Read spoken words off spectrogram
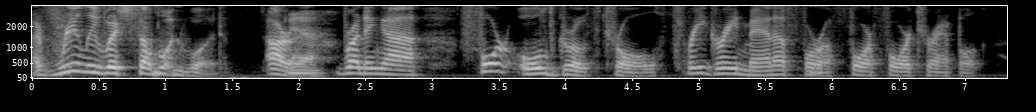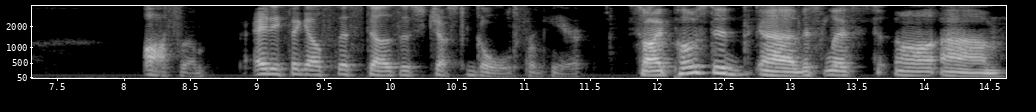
I really wish someone would. All right, Yeah. running uh four old growth troll, three green mana for a four four trample. Awesome. Anything else this does is just gold from here. so I posted uh, this list uh, um,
